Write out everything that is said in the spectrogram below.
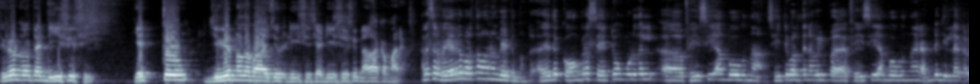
തിരുവനന്തപുരത്തെ ഡി സി സി ഏറ്റവും ജീർണത ബാധിച്ച ഒരു D C C D C C നേതാക്കന്മാരെ. അല്ല സാർ വേറൊരു വർത്തമാനവും കേൾക്കുന്നുണ്ട്. അതായത് കോൺഗ്രസ് ഏറ്റവും കൂടുതൽ ഫേസ് ചെയ്യാൻ പോകുന്ന സീറ്റ് വർധനവിൽ ഫേസ് ചെയ്യാൻ പോകുന്ന രണ്ട് ജില്ലകൾ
